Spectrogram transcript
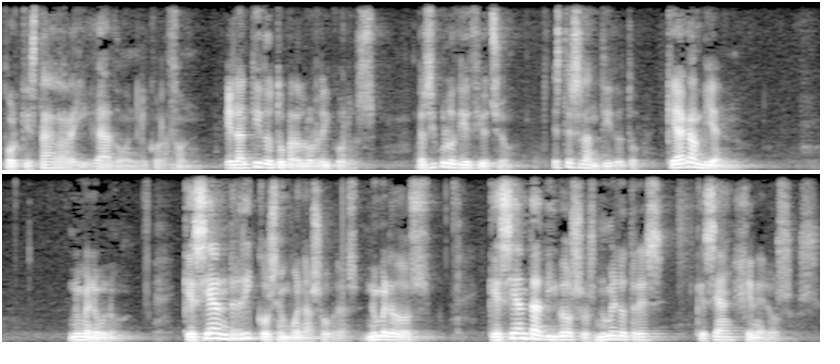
porque está arraigado en el corazón. El antídoto para los ricos. Versículo 18. Este es el antídoto. Que hagan bien. Número uno. Que sean ricos en buenas obras. Número dos. Que sean dadivosos. Número tres. Que sean generosos.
